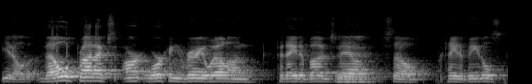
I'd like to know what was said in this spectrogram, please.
you know, the old products aren't working very well on potato bugs now, Yeah. so potato beetles.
